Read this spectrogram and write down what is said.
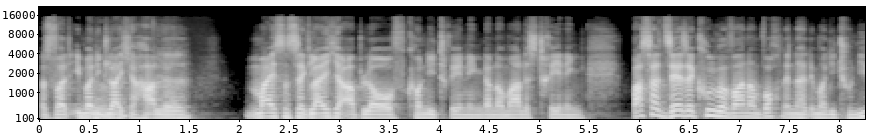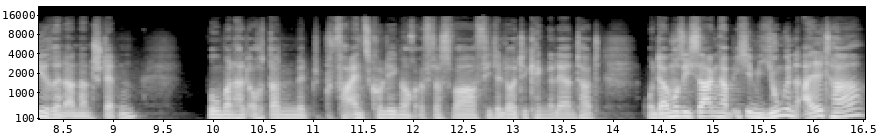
Es war halt immer die Mhm, gleiche Halle, ja. Meistens der gleiche Ablauf, Konditraining, dann normales Training. Was halt sehr, sehr cool war, waren am Wochenende halt immer die Turniere in anderen Städten, wo man halt auch dann mit Vereinskollegen auch öfters war, viele Leute kennengelernt hat. Und da muss ich sagen, habe ich im jungen Alter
